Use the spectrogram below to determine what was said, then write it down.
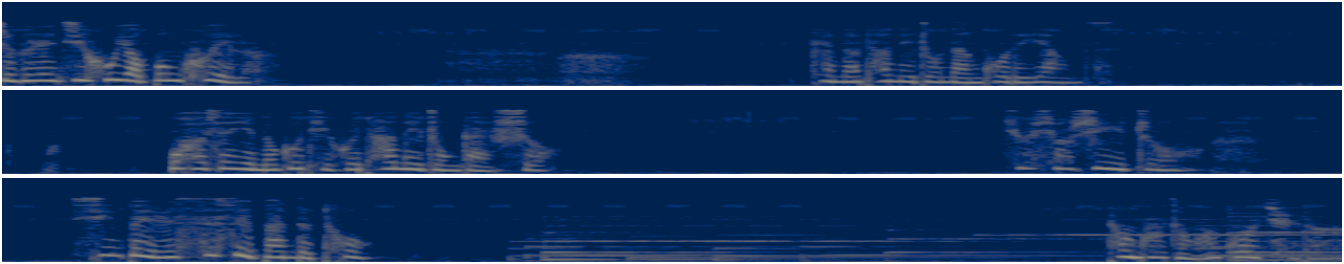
整个人几乎要崩溃了。看到他那种难过的样子，我好像也能够体会他那种感受，就像是一种。心被人撕碎般的痛，痛苦总会过去的。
